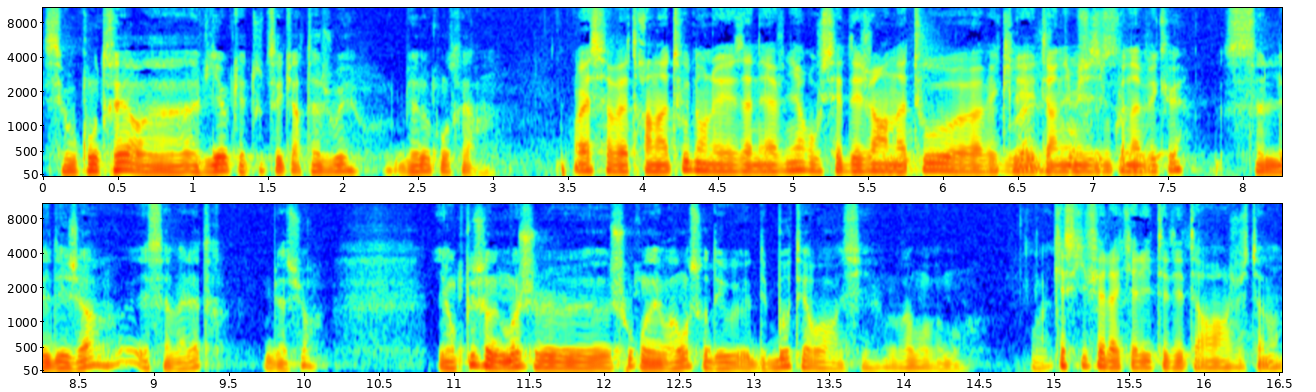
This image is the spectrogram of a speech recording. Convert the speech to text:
c'est au contraire un, un vignoble qui a toutes ses cartes à jouer. Bien au contraire. Ouais, ça va être un atout dans les années à venir ou c'est déjà un atout avec Ouais, les derniers millésimes qu'on a vécu? Ça l'est déjà, et ça va l'être, bien sûr. Et en plus, on- moi, je, je trouve qu'on est vraiment sur des, des beaux terroirs ici. Vraiment, vraiment. Qu'est-ce qui fait la qualité des terroirs, justement?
